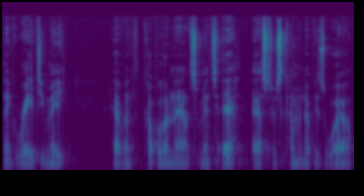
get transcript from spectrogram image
I think Reggie may have a couple announcements. Esther's coming up as well.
